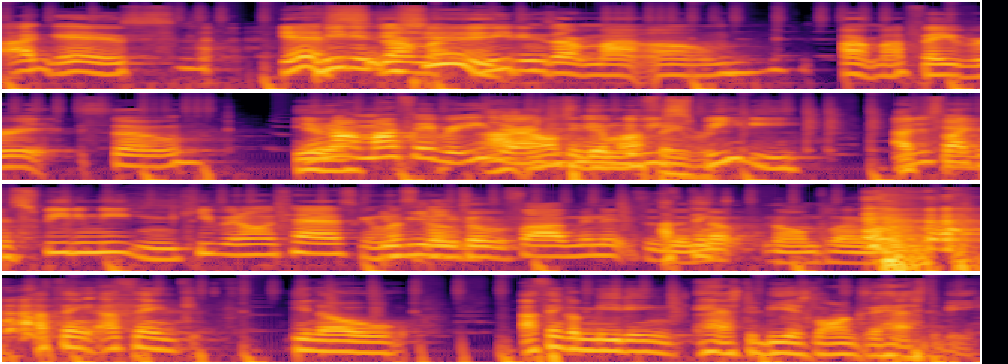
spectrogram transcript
I guess Yes, meetings it are my meetings aren't my um aren't my favorite. So They're not my favorite either. I- I, I don't just think need they're them to my be favorite. speedy. I just like a speedy meeting. Keep it on task and let's Meetings go. over five minutes is I a think- no. No, I'm playing. I think I think you know I think a meeting has to be as long as it has to be.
